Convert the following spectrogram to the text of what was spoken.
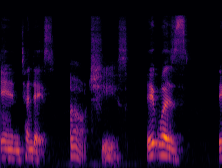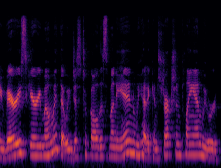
in 10 days. Oh, jeez. It was a very scary moment that we just took all this money in. We had a construction plan. We were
